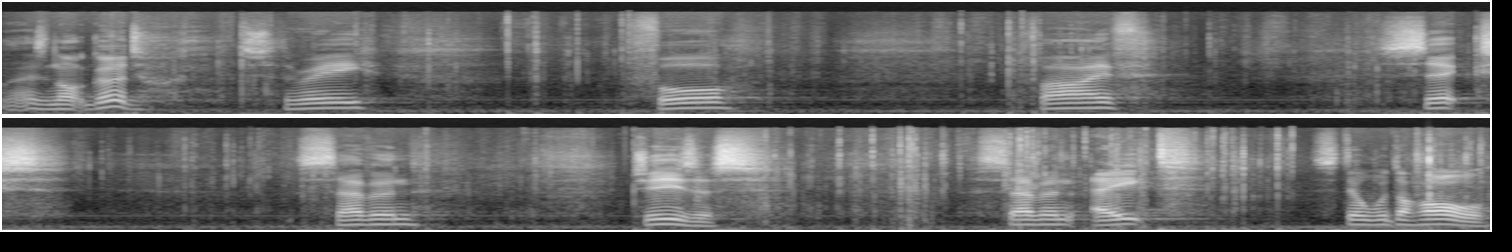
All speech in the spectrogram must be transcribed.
That is not good. It's three, four, five, six, seven. Jesus. seven, eight, still with the hole.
